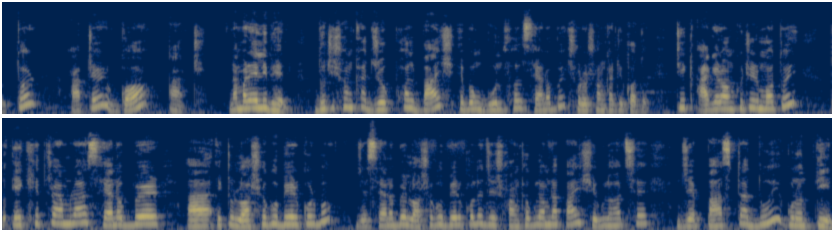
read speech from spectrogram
উত্তর, আটের গ, আট। নাম্বার এলিভেন দুটি সংখ্যা যোগফল বাইশ এবং গুণফল ছিয়ানব্বই। ছোট সংখ্যাটি কত? ঠিক আগের অঙ্কটির মতোই। তো এক্ষেত্রে আমরা ছিয়ানব্বইয়ের একটু লসাগু বের করব। যে ছিয়ানব্বই লসাগু বের করলে যে সংখ্যাগুলো আমরা পাই সেগুলো হচ্ছে যে পাঁচটা দুই গুণ তিন,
